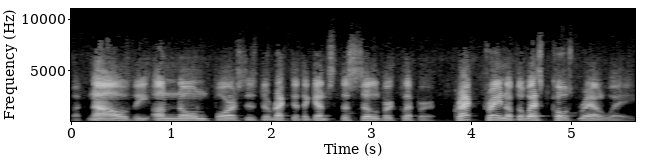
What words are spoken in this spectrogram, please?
But now the unknown force is directed against the Silver Clipper, crack train of the West Coast Railway.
